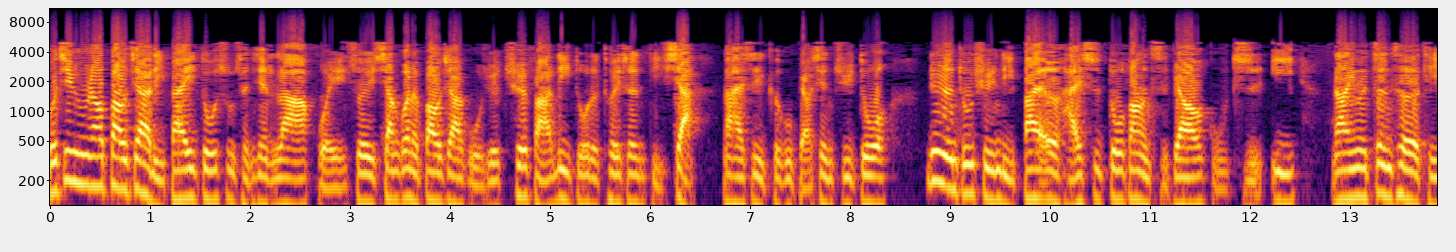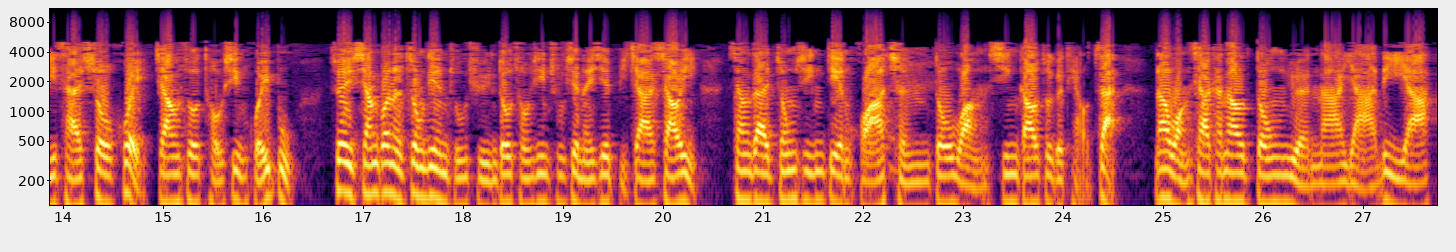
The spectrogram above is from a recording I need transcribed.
国际原料报价礼拜一多数呈现拉回，所以相关的报价股我觉得缺乏利多的推升底下，那还是以个股表现居多。绿人族群礼拜二还是多方的指标股之一，那因为政策题材受惠，加上说投信回补，所以相关的重电族群都重新出现了一些比价效应。像在中心电、华晨都往新高做个挑战，那往下看到东元啊、雅力啊，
